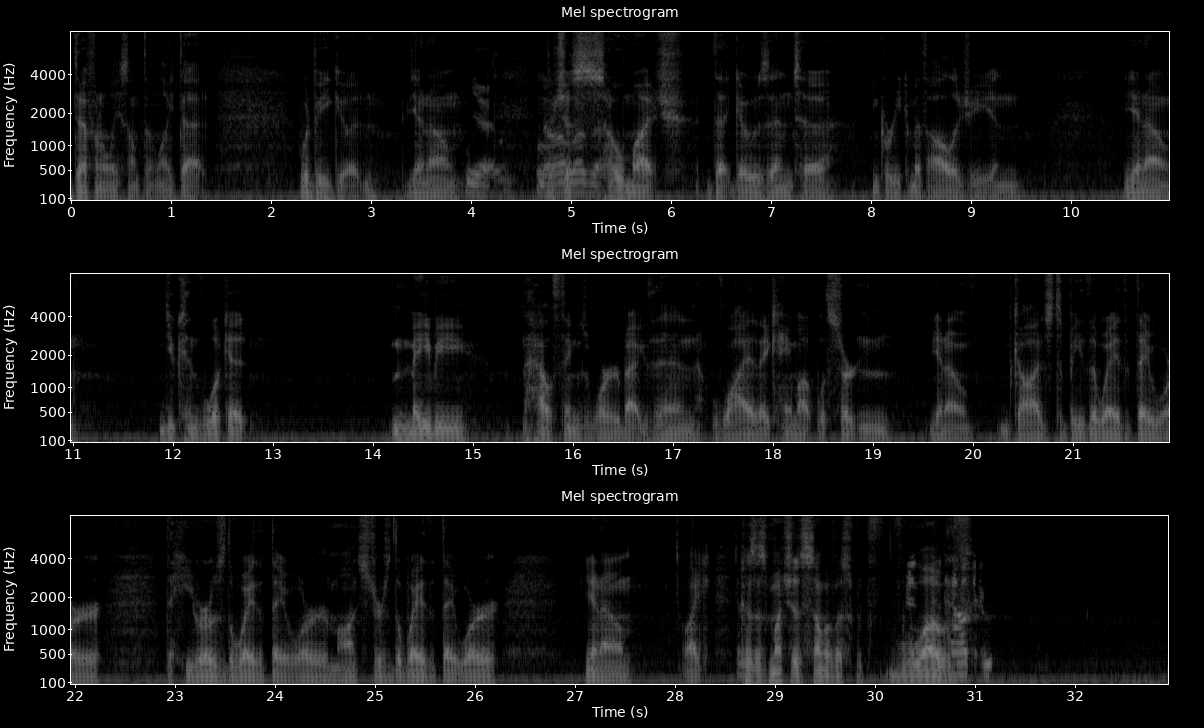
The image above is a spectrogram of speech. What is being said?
Definitely something like that would be good. You know, yeah no there's just so much that goes into Greek mythology, and you know, you can look at maybe how things were back then, why they came up with certain, you know, gods to be the way that they were, the heroes the way that they were, monsters the way that they were, you know, like because as much as some of us would love, and they,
